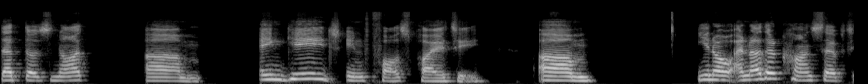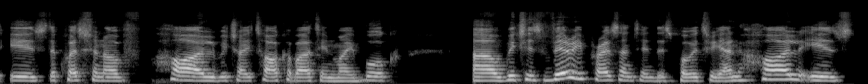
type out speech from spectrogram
that does not um, engage in false piety. Um, you know, another concept is the question of hal, which I talk about in my book, uh, which is very present in this poetry. And hal is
